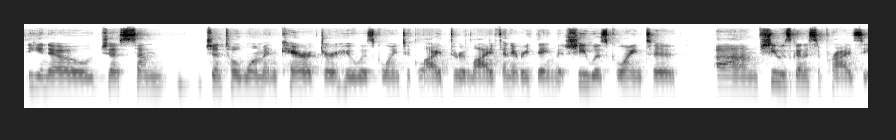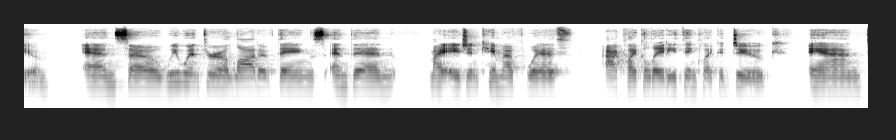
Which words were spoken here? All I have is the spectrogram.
you know just some gentlewoman character who was going to glide through life and everything that she was going to um, she was going to surprise you and so we went through a lot of things. And then my agent came up with act like a lady, think like a duke. And,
